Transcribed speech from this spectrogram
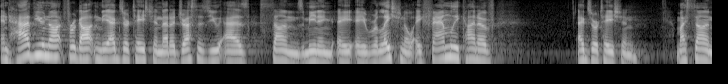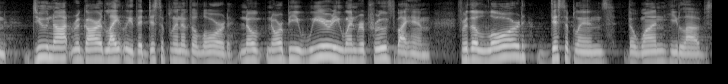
And have you not forgotten the exhortation that addresses you as sons, meaning a, a relational, a family kind of exhortation? My son, do not regard lightly the discipline of the Lord, no, nor be weary when reproved by him. For the Lord disciplines the one he loves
